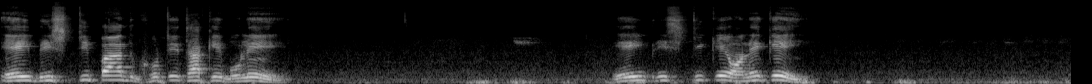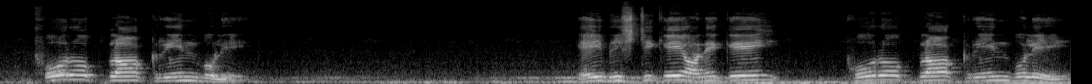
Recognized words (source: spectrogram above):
এই বৃষ্টিপাত ঘটে থাকে বলে এই বৃষ্টিকে অনেকেই ফোর ও ক্লক রেন বলে। এই বৃষ্টিকে অনেকেই ফোর ও ক্লক রেন বলে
